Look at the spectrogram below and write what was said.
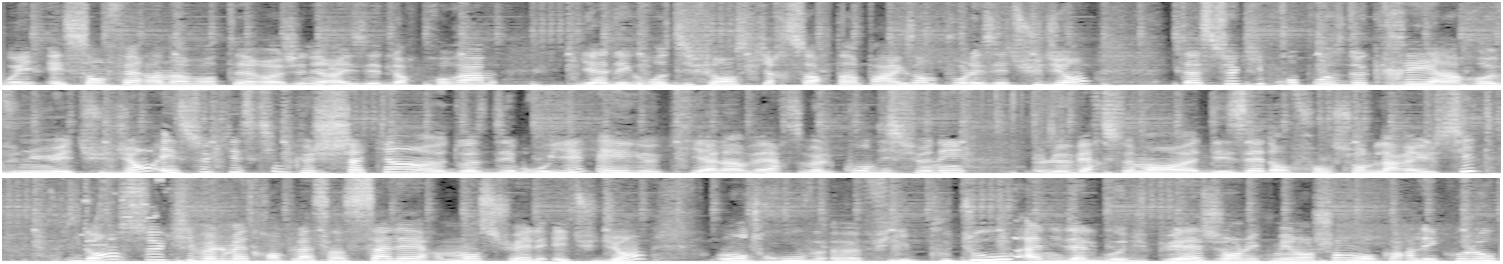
Oui, et sans faire un inventaire euh, généralisé de leur programme, il y a des grosses différences qui ressortent. hein. Par exemple, pour les étudiants, tu as ceux qui proposent de créer un revenu étudiant et ceux qui estiment que chacun euh, doit se débrouiller et euh, qui, à l'inverse, veulent conditionner le versement des aides en fonction de la réussite. Dans ceux qui veulent mettre en place un salaire mensuel étudiant, on trouve euh, Philippe Poutou, Anne Hidalgo du PS, Jean-Luc Mélenchon ou encore l'écolo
